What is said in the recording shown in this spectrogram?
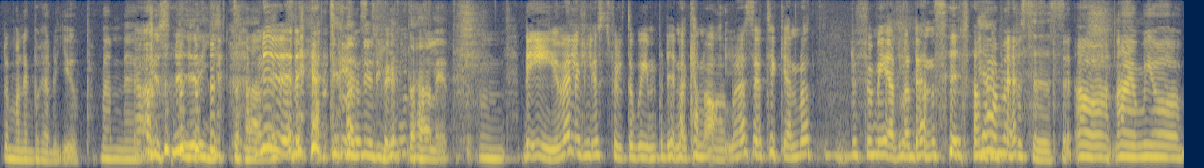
Då man är beredd att ge upp. Men eh, Ja. just nu är det jättehärligt. Nu är det Ja, nu är det jättelustfyllt. jättehärligt. Mm. Det är ju väldigt lustfyllt att gå in på dina kanaler så jag tycker ändå att du förmedlar den sidan Ja men bäst. precis. Ja, nej, men jag,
